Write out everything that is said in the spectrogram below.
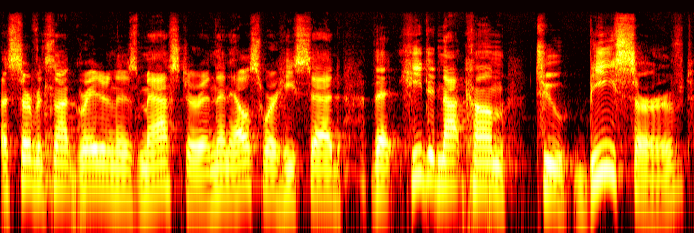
a servant's not greater than his master, and then elsewhere he said that he did not come to be served,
